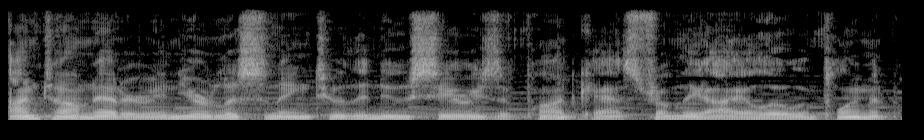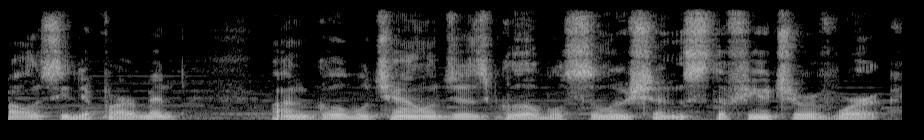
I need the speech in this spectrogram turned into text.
I'm Tom Netter, and you're listening to the new series of podcasts from the ILO Employment Policy Department on global challenges, global solutions, the future of work.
